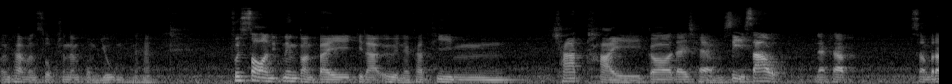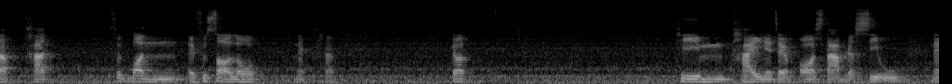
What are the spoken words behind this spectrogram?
วันพฤหัสวันศุกร์ช่วงนั้นผมยุ่งนะฮะ ฟุตซอลนิดนึงก่อนไปกีฬาอื่นนะครับทีมชาติไทยก็ได้แชมป์สี่เศร้านะครับสำหรับคัดฟุตบอลไอฟุตซอลโลกนะครับก็ทีมไทยเนี่ยจะกับออสตาบราซิลใน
